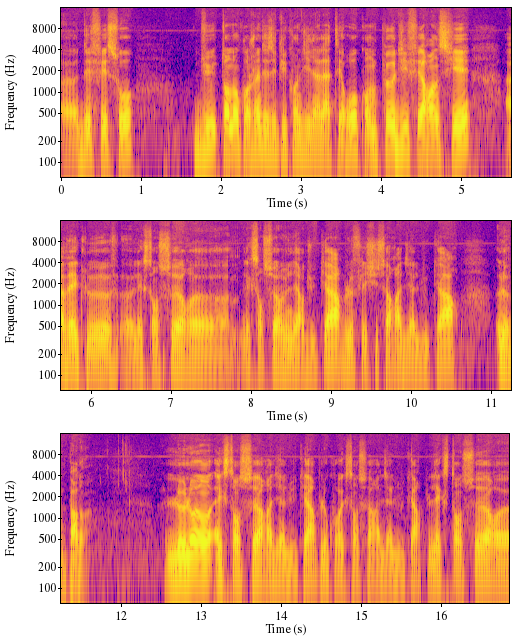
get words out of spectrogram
euh, des faisceaux du tendon conjoint des épicondyliens latéraux qu'on peut différencier avec euh, l'extenseur le, lunaire du carpe, le fléchisseur radial du carpe, le, pardon, le long extenseur radial du carpe, le court extenseur radial du carpe, l'extenseur euh,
